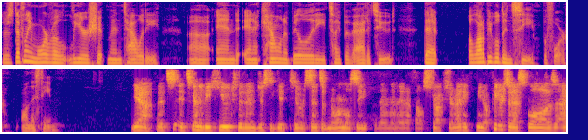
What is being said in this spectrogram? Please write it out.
there's definitely more of a leadership mentality uh, and an accountability type of attitude that a lot of people didn't see before on this team. Yeah, it's it's going to be huge for them just to get to a sense of normalcy within an NFL structure. And I think you know Pederson has flaws. I,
